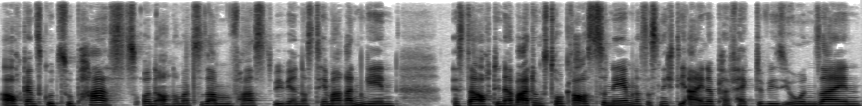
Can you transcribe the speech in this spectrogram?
auch ganz gut zu passt und auch nochmal zusammenfasst, wie wir an das Thema rangehen, ist da auch den Erwartungsdruck rauszunehmen, dass es nicht die eine perfekte Vision sein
